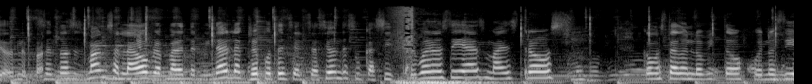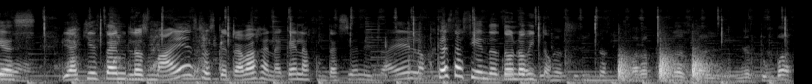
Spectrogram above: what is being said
Entonces vamos a la obra para terminar la repotencialización de su casita. Buenos días, maestros. ¿Cómo está, don Lobito? Buenos días. Y aquí están los maestros que trabajan acá en la Fundación Israel. ¿Qué está haciendo, don Lobito? Para en el tumbado.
